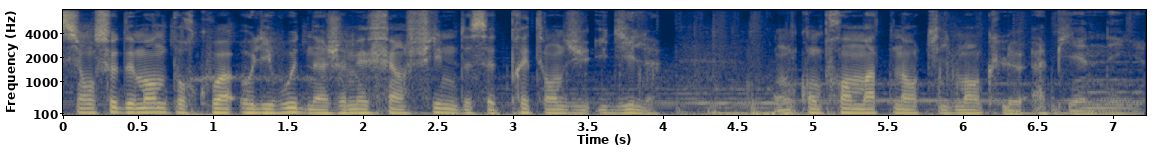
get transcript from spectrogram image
Si on se demande pourquoi Hollywood n'a jamais fait un film de cette prétendue idylle, on comprend maintenant qu'il manque le happy ending.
